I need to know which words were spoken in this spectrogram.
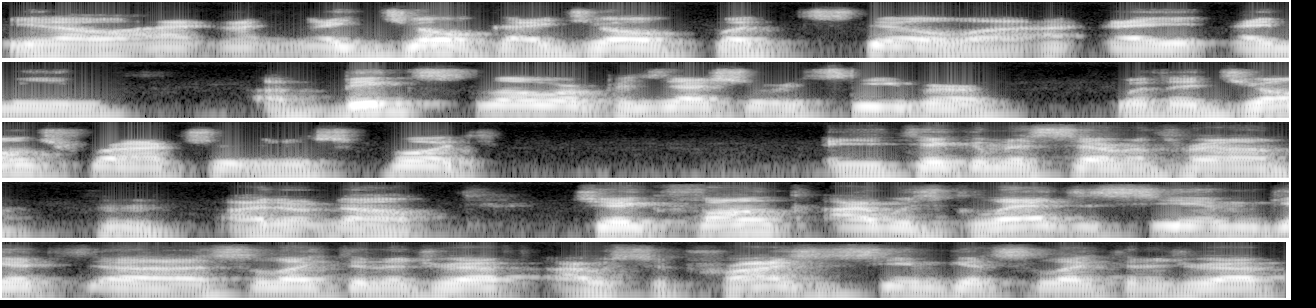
You know, I, I, I, joke, I joke, but still, I, I mean, a big, slower possession receiver with a Jones fracture in his foot, and you take him in the seventh round. Hmm, I don't know. Jake Funk, I was glad to see him get uh, selected in the draft. I was surprised to see him get selected in the draft.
